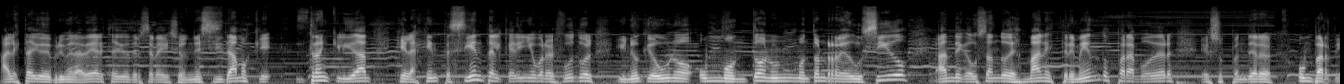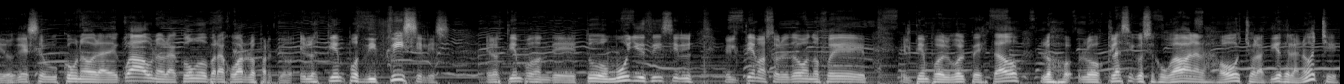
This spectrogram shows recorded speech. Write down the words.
al estadio de primera B, al estadio de tercera edición. Necesitamos que tranquilidad, que la gente sienta el cariño por el fútbol y no que uno, un montón, un montón reducido, ande causando desmanes tremendos para poder eh, suspender un partido, que se buscó una hora adecuada, una hora cómoda para jugar los partidos. En los tiempos difíciles en los tiempos donde estuvo muy difícil el tema, sobre todo cuando fue el tiempo del golpe de Estado, los, los clásicos se jugaban a las 8, a las 10 de la noche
